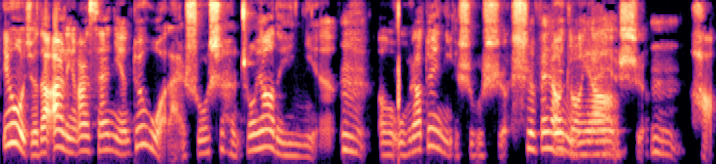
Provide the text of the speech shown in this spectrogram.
因为我觉得二零二三年对我来说是很重要的一年。嗯呃，我不知道对你是不是，是非常重要，也是。嗯，好，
